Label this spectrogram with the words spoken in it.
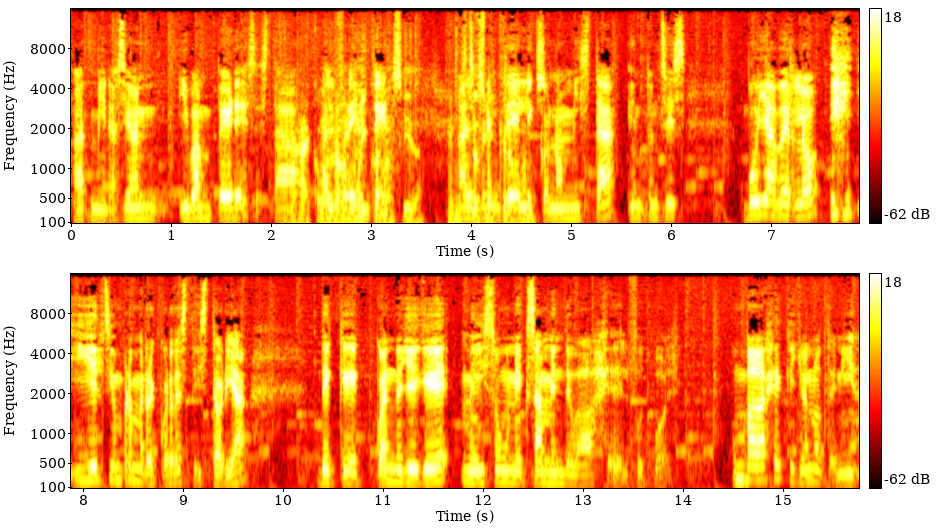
admiración, Iván Pérez, está Ah, como al no, frente muy conocido en al frente del economista. Entonces voy a verlo y, y él siempre me recuerda esta historia de que cuando llegué me hizo un examen de bagaje del fútbol. Un bagaje que yo no tenía.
